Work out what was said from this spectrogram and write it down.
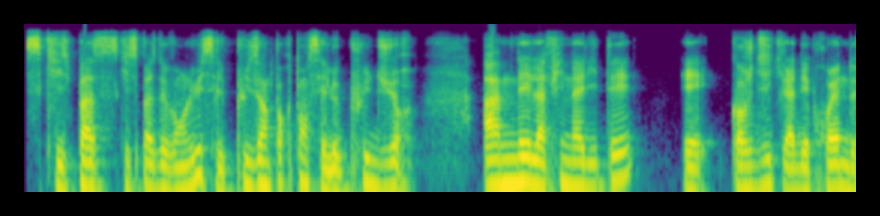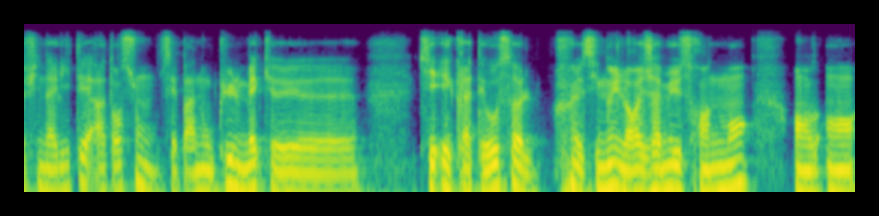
ce qui se passe, ce qui se passe devant lui, c'est le plus important, c'est le plus dur. Amener la finalité, et quand je dis qu'il a des problèmes de finalité, attention, c'est pas non plus le mec euh, qui est éclaté au sol. Sinon, il n'aurait jamais eu ce rendement en, en,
